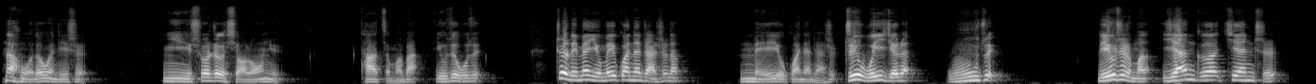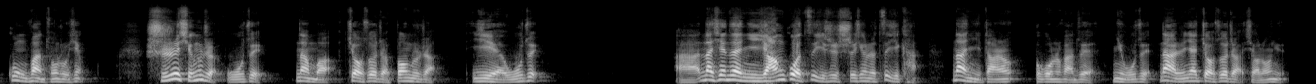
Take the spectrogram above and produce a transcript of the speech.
那我的问题是，你说这个小龙女？她怎么办？有罪无罪？这里面有没有观点展示呢？没有观点展示，只有唯一结论：无罪。理由是什么呢？严格坚持共犯从属性，实行者无罪，那么教唆者、帮助者也无罪。啊，那现在你杨过自己是实行者，自己砍，那你当然不构成犯罪，你无罪。那人家教唆者小龙女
